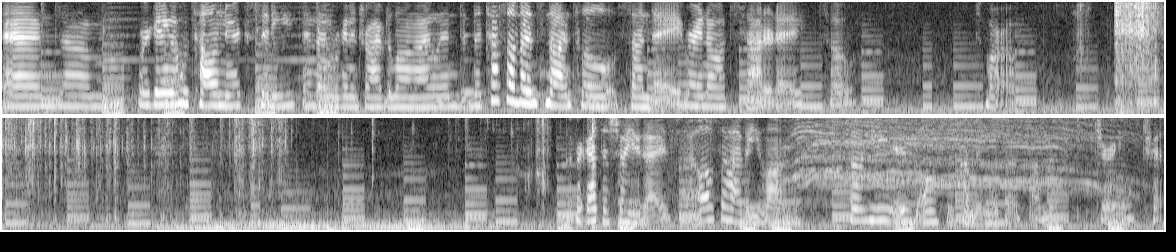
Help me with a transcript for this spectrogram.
and um, we're getting a hotel in New York City and then we're gonna drive to Long Island. The Tesla event's not until Sunday. Right now it's Saturday, so tomorrow. I forgot to show you guys. I also have a Elon. So he is also coming with us on this journey trip.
